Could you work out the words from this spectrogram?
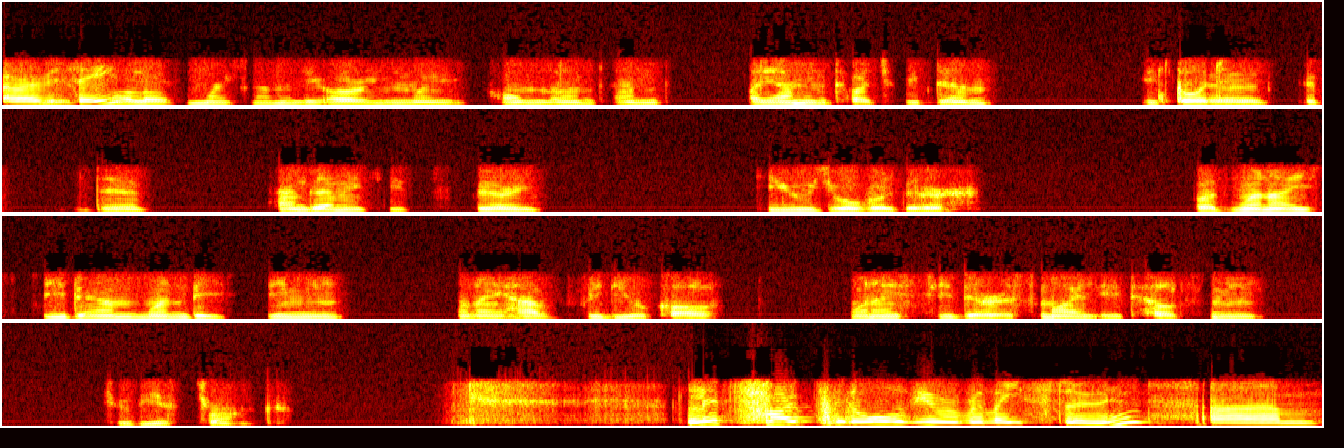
are overseas? Yes, all of my family are in my homeland, and I am in touch with them. It's, Good. Uh, the, the pandemic is very huge over there. But when I see them, when they see me, when I have video call, when I see their smile, it helps me to be strong. Let's hope that all of you are released soon. Um,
